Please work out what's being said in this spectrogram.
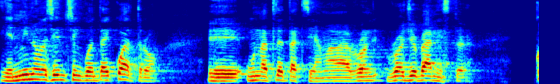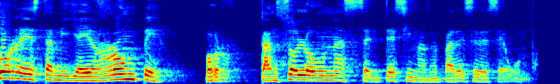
Y en 1954, eh, un atleta que se llamaba Roger Bannister corre esta milla y rompe por tan solo unas centésimas, me parece, de segundo.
